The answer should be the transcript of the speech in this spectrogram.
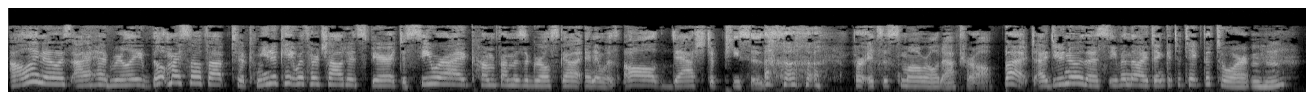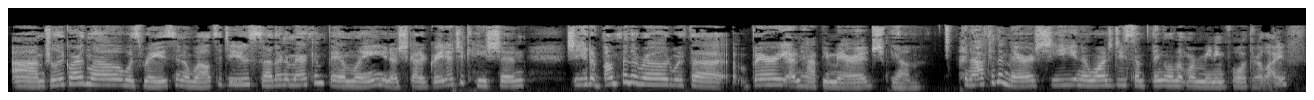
All I know is I had really built myself up to communicate with her childhood spirit, to see where I had come from as a Girl Scout, and it was all dashed to pieces. For it's a small world after all. But I do know this, even though I didn't get to take the tour. Um, Julie Gordon Low was raised in a well-to-do Southern American family. You know, she got a great education. She hit a bump in the road with a very unhappy marriage. Yeah. And after the marriage, she, you know, wanted to do something a little bit more meaningful with her life.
